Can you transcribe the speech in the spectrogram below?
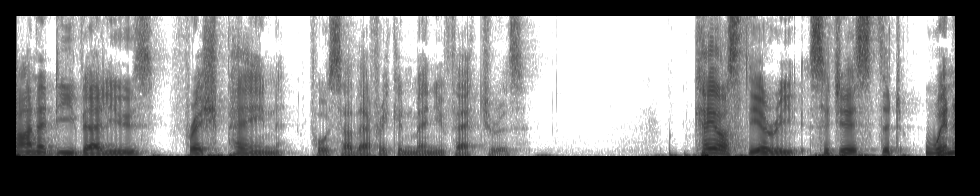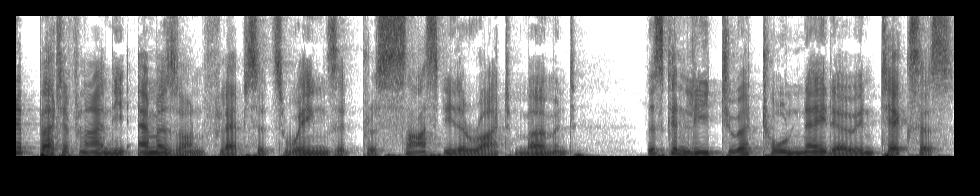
China devalues, fresh pain for South African manufacturers. Chaos theory suggests that when a butterfly in the Amazon flaps its wings at precisely the right moment, this can lead to a tornado in Texas.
